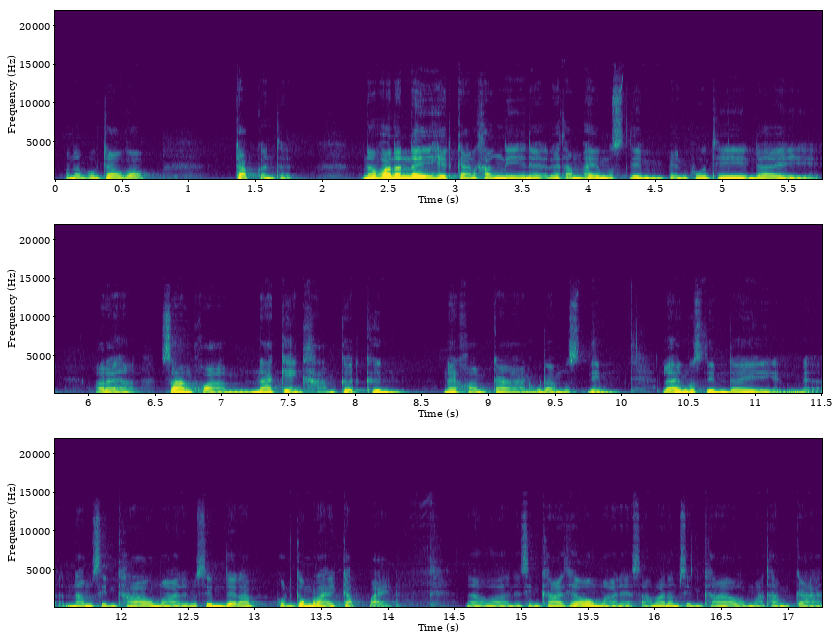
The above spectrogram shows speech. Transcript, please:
เพราะนั้นพวกเจ้าก็กลับกันเถอะนะเพราะนั้นในเหตุการณ์ครั้งนี้เนี่ยได้ทำให้มุสลิมเป็นผู้ที่ได้อะไรฮะสร้างความน่าเกรงขามเกิดขึ้น ในความกล้าหาญของดามุสลิม และให้มุสลิมได้นำสินค้าออกมา มุสลิมได้รับผลกำไรกลับไป นะว่าในสินค้าที่ออกมาเนี่ยสามารถนำสินค้าออกมาทำการ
